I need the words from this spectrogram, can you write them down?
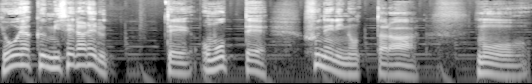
ようやく見せられるって思って船に乗ったら、も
